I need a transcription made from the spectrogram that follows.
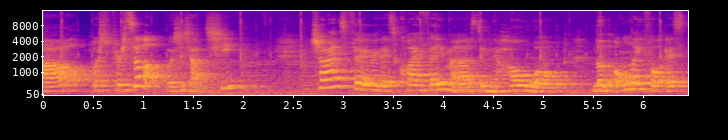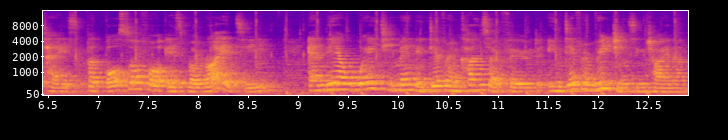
好，我是 Priscilla，我是小七。 Chinese food is quite famous in the whole world, not only for its taste, but also for its variety. And there are way too many different kinds of food in different regions in China.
